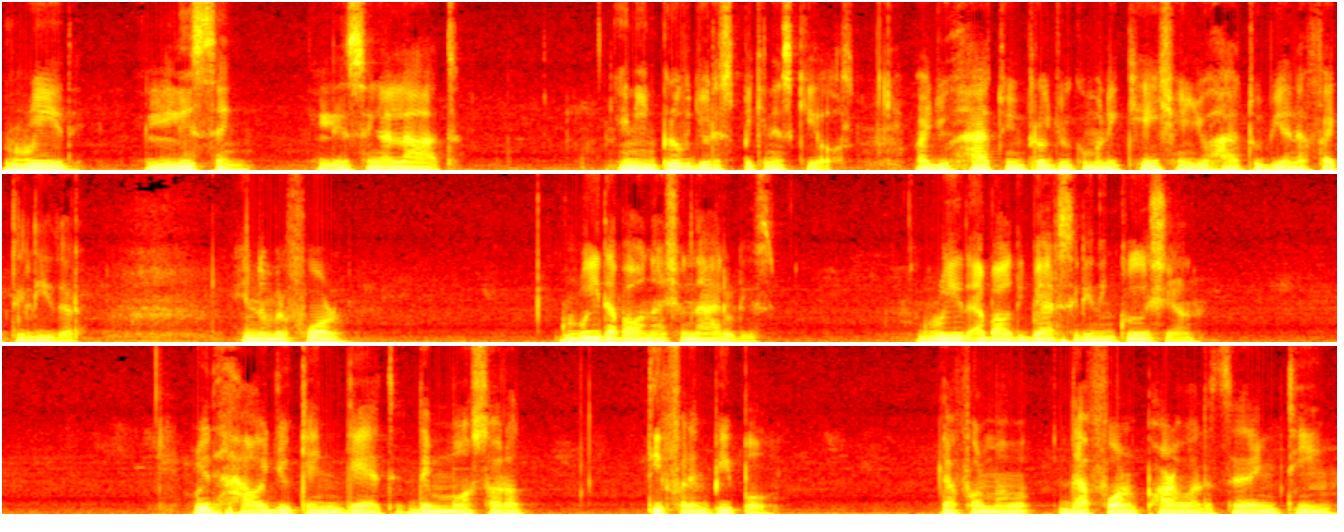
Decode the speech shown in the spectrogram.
read, listen, listen a lot, and improve your speaking skills. But you have to improve your communication, you have to be an effective leader. And number four, read about nationalities, read about diversity and inclusion. Read how you can get the most out of different people that form, that form part of the same team.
